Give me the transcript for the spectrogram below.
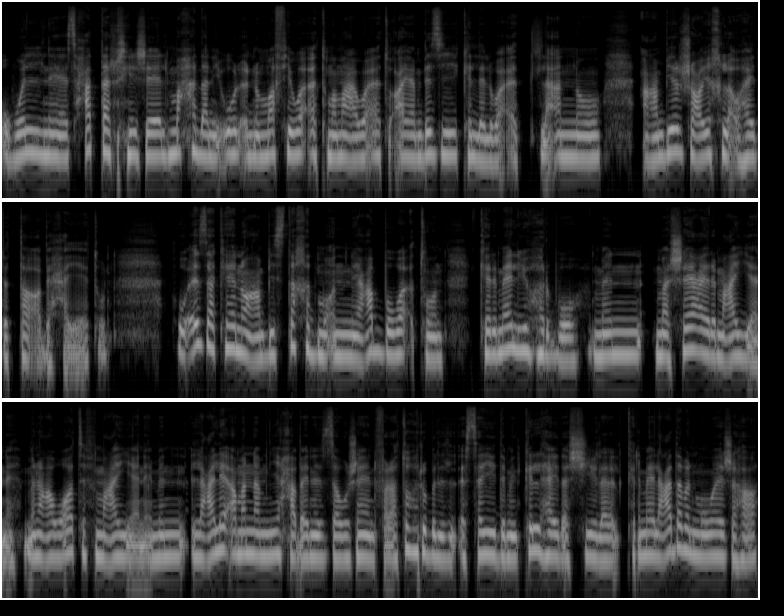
والناس حتى الرجال ما حدا يقول إنه ما في وقت وما معي وقت و I am busy كل الوقت لأنه عم بيرجعوا يخلقوا هيدي الطاقة بحياتهم. وإذا كانوا عم بيستخدموا إن يعبوا وقتهم كرمال يهربوا من مشاعر معينة من عواطف معينة من العلاقة منا منيحة بين الزوجين فلا تهرب السيدة من كل هيدا الشيء كرمال عدم المواجهة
